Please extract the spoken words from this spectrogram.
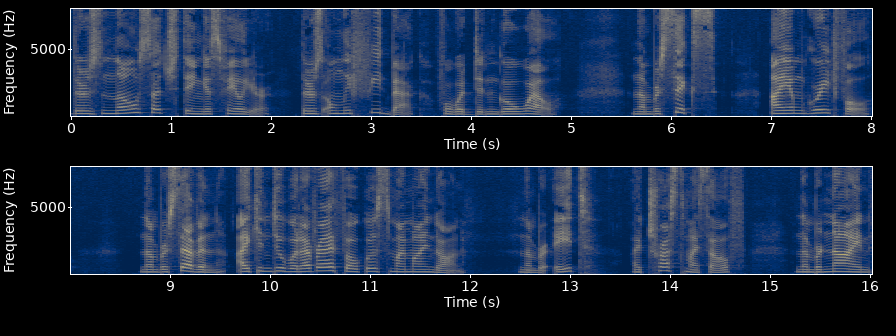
there's no such thing as failure. There's only feedback for what didn't go well. Number six, I am grateful. Number seven, I can do whatever I focus my mind on. Number eight, I trust myself. Number nine,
